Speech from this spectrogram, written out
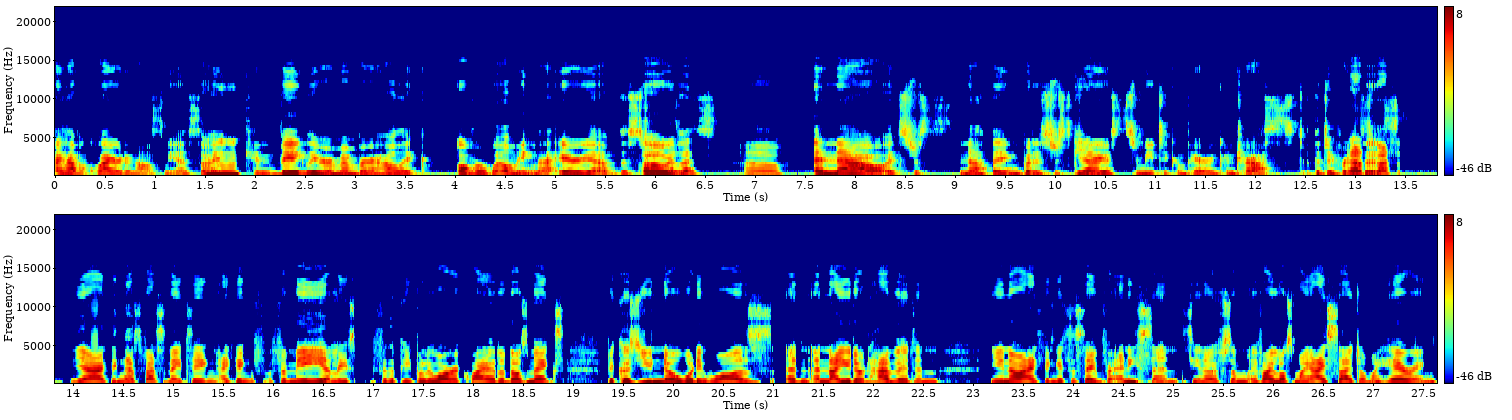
I have acquired anosmia, so mm-hmm. I can vaguely remember how like overwhelming that area of the store oh, was. Oh. And now it's just nothing, but it's just curious yeah. to me to compare and contrast the differences. That's yeah, I think that's fascinating. I think f- for me, at least, for the people who are acquired at anosmics, because you know what it was, and and now you don't have it, and you know, I think it's the same for any sense. You know, if some if I lost my eyesight or my hearing,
